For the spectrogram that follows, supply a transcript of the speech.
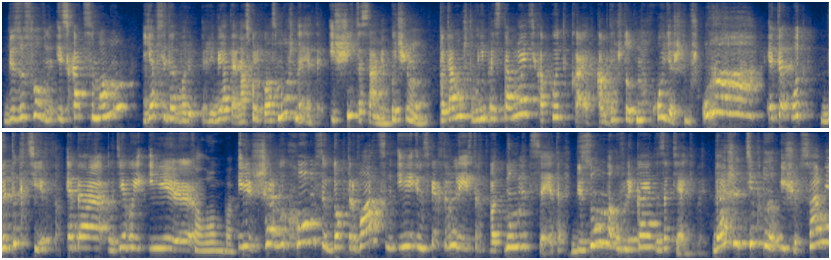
Безусловно, искать самому я всегда говорю, ребята, насколько возможно это, ищите сами. Почему? Потому что вы не представляете, какой это кайф, когда что-то находишь, думаешь, ура! Это вот детектив. Это где вы и... Коломбо. И Шерлок Холмс, и доктор Ватсон, и инспектор Лейстер в одном лице. Это безумно увлекает и затягивает. Даже те, кто ищут сами,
